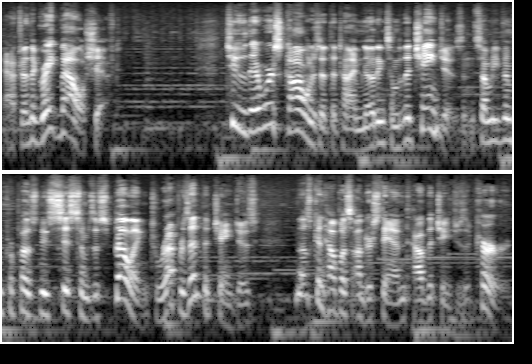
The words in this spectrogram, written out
after the Great Vowel Shift. Two, there were scholars at the time noting some of the changes, and some even proposed new systems of spelling to represent the changes. Those can help us understand how the changes occurred.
